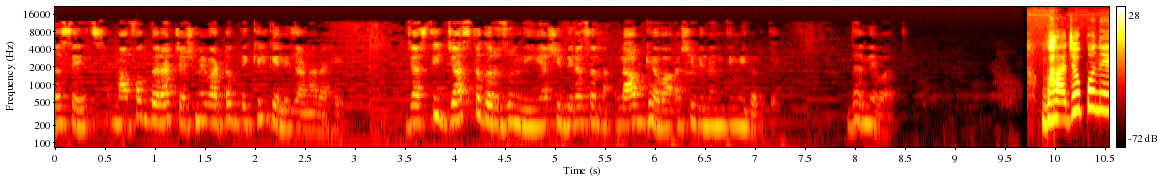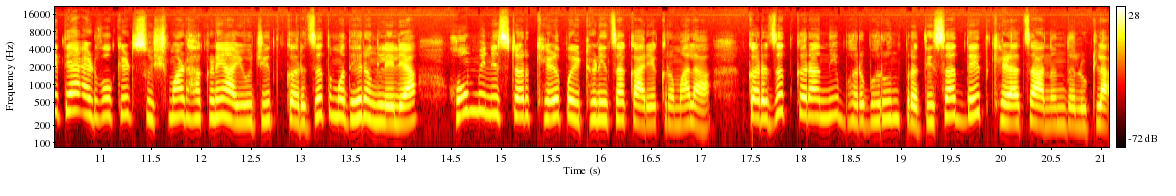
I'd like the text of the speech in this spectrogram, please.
तसेच माफक दरात चष्मे वाटप देखील केले जाणार आहे. जास्तीत जास्त गरजूंनी या शिबिराचा लाभ घ्यावा अशी विनंती मी करते. धन्यवाद. भाजप नेत्या ॲडव्होकेट सुषमा ढाकणे आयोजित कर्जतमध्ये रंगलेल्या होम मिनिस्टर खेळ पैठणीचा कार्यक्रमाला कर्जतकरांनी भरभरून प्रतिसाद देत खेळाचा आनंद लुटला.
